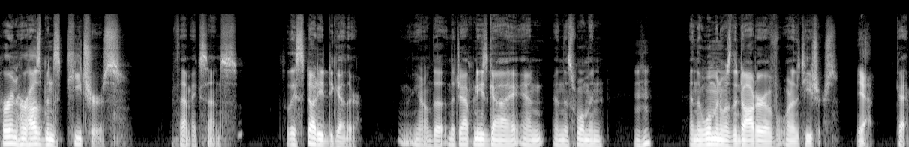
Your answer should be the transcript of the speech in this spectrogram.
her and her husband's teachers, if that makes sense. So they studied together. You know, the, the Japanese guy and, and this woman. Mhm. And the woman was the daughter of one of the teachers. Yeah. Okay.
